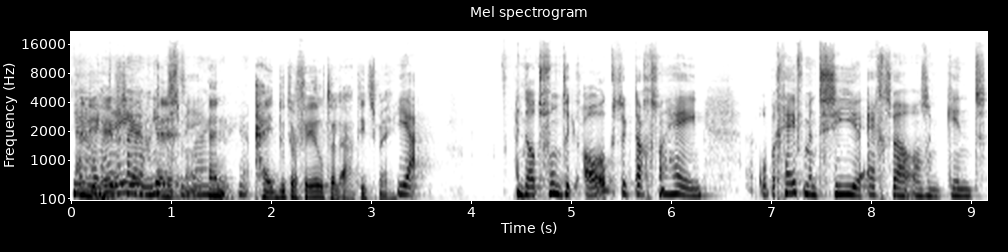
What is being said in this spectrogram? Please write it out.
Ja, en, hij heeft, er niks en- mee. en Ja. hij doet er veel te laat iets mee. Ja, en dat vond ik ook. Dus ik dacht van, hé, hey, op een gegeven moment zie je echt wel als een kind...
